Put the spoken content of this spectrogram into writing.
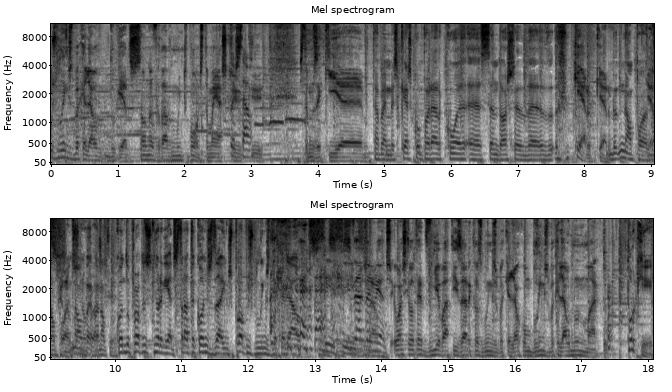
Os bolinhos de bacalhau do Guedes são, na verdade, muito bons. Também acho que, que estamos aqui a. Está bem, mas queres comparar com a, a sandocha da. do- Quero, quero. Não pode, não pode, não, não pode. Quando o próprio Sr. Guedes trata com desdém os próprios bolinhos de bacalhau. Sim, sim. Exatamente. Eu acho que ele até devia batizar aqueles bolinhos de bacalhau como bolinhos de bacalhau Nuno Marco. Porquê?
